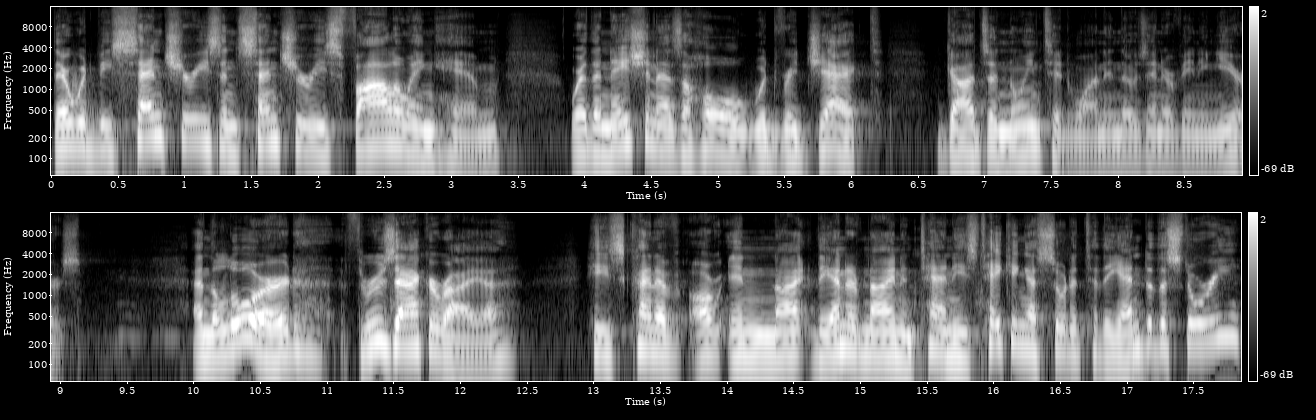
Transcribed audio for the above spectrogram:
there would be centuries and centuries following him where the nation as a whole would reject God's anointed one in those intervening years. And the Lord, through Zechariah, he's kind of in nine, the end of 9 and 10, he's taking us sort of to the end of the story.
